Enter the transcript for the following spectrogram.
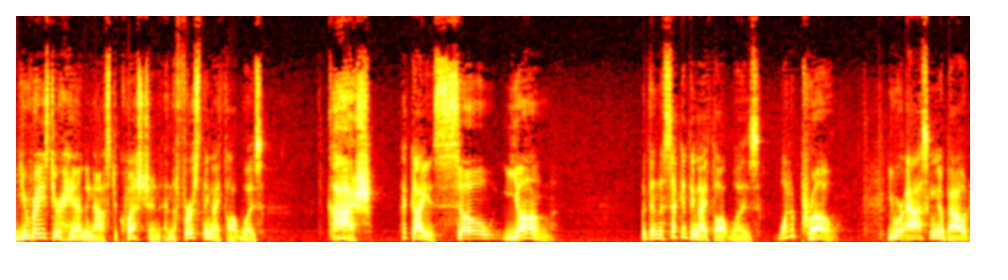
You raised your hand and asked a question, and the first thing I thought was, gosh, that guy is so young. But then the second thing I thought was, what a pro. You were asking about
